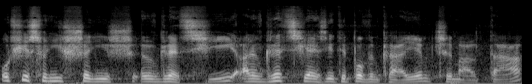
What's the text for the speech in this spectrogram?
Oczywiście są niższe niż w Grecji, ale w Grecja jest nietypowym krajem, czy Malta.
